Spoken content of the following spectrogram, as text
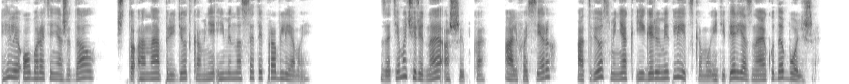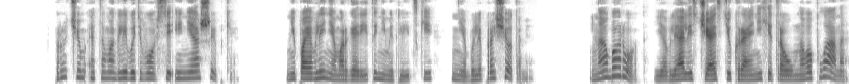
Или оборотень ожидал, что она придет ко мне именно с этой проблемой? Затем очередная ошибка. Альфа-серых отвез меня к Игорю Метлицкому, и теперь я знаю куда больше. Впрочем, это могли быть вовсе и не ошибки. Ни появление Маргариты, ни Метлицкий не были просчетами. Наоборот, являлись частью крайне хитроумного плана,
